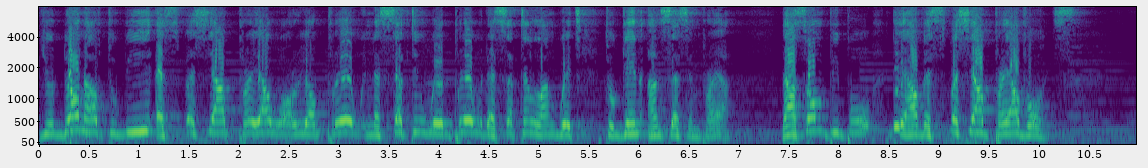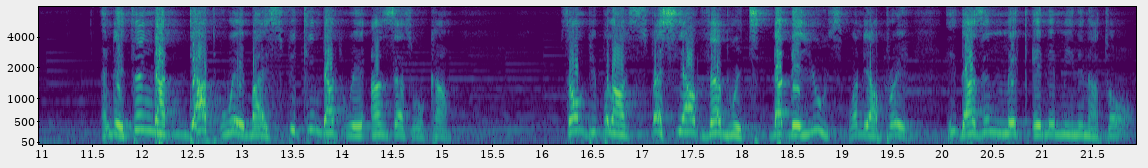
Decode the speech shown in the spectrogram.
You don't have to be a special prayer warrior, pray in a certain way, pray with a certain language to gain answers in prayer. There are some people, they have a special prayer voice. And they think that that way, by speaking that way, answers will come. Some people have special verb that they use when they are praying. It doesn't make any meaning at all.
